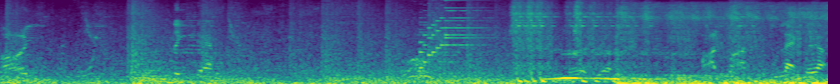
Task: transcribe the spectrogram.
เอ้ยตีแดงโอ้ยเยอะมาดิมาแหลกเลยอะ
